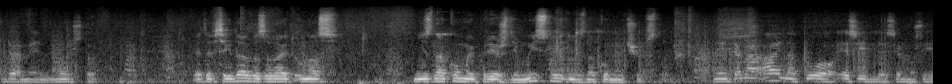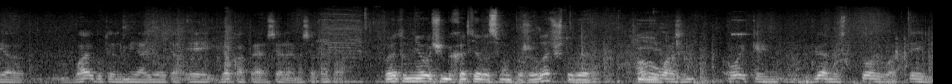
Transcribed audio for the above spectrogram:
sydämen muisto, это всегда вызывает у нас незнакомые прежде мысли и незнакомые чувства. niin tämä aina tuo esille semmoisia vaikutelmia, joita ei joka päivässä elämässä tapahdu. Поэтому мне очень бы хотелось вам пожелать, чтобы и Haluaisin oikein hyödyllisesti toivoa teille,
